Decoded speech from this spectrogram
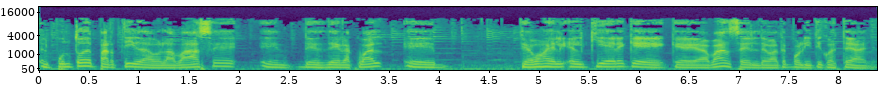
el punto de partida o la base eh, desde la cual eh, digamos, él, él quiere que, que, avance el debate político este año.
